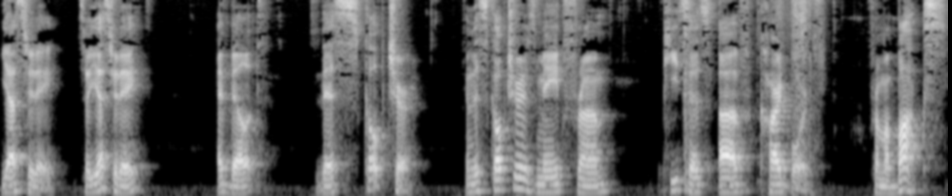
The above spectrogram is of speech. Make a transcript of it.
yesterday. So yesterday, I built this sculpture. And this sculpture is made from pieces of cardboard from a box.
